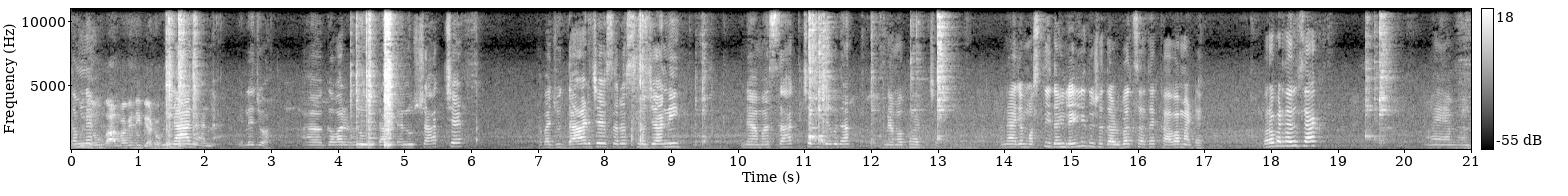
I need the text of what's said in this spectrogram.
તમને હું બાર વાગે નહીં બેઠો ના ના ના. એટલે જો ગવારનું ટામેટાનું શાક છે. આ બાજુ દાળ છે, સરસ મજાની. અને આમાં શાક છે બીજા બધા. અને આમાં ભાત છે. અને આજે મસ્તી દહીં લઈ લીધું છે દાળ ભાત સાથે ખાવા માટે. બરાબર થયું શાક? એમ એમ.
